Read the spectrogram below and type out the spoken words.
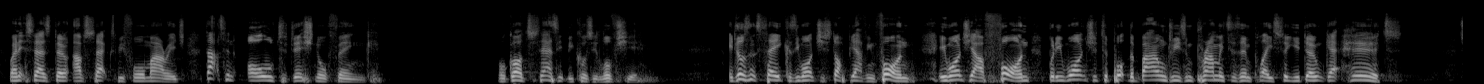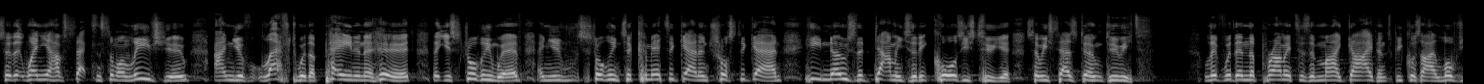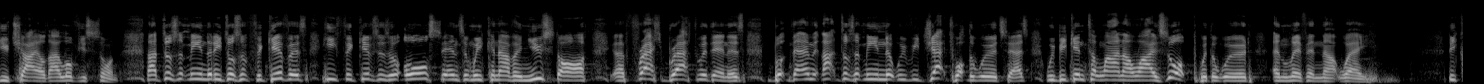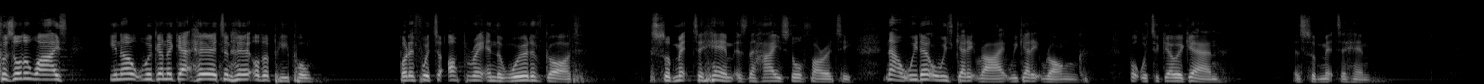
When it says don't have sex before marriage, that's an old traditional thing. Well, God says it because He loves you. He doesn't say because He wants you to stop you having fun. He wants you to have fun, but He wants you to put the boundaries and parameters in place so you don't get hurt. So that when you have sex and someone leaves you and you've left with a pain and a hurt that you're struggling with and you're struggling to commit again and trust again, He knows the damage that it causes to you. So He says, don't do it live within the parameters of my guidance because I love you, child. I love you, son. That doesn't mean that He doesn't forgive us. He forgives us of all sins and we can have a new start, a fresh breath within us. But then that doesn't mean that we reject what the Word says. We begin to line our lives up with the Word and live in that way. Because otherwise, you know, we're going to get hurt and hurt other people. But if we're to operate in the Word of God, submit to Him as the highest authority. Now, we don't always get it right, we get it wrong, but we're to go again and submit to Him.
